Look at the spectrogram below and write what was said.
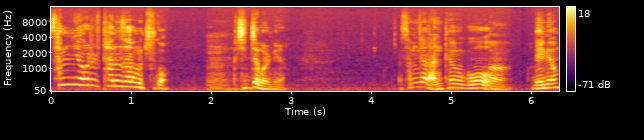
3열을 타는 사람은 죽어. 음. 진짜 멀미나. 3년 안 태우고 어. 4명?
